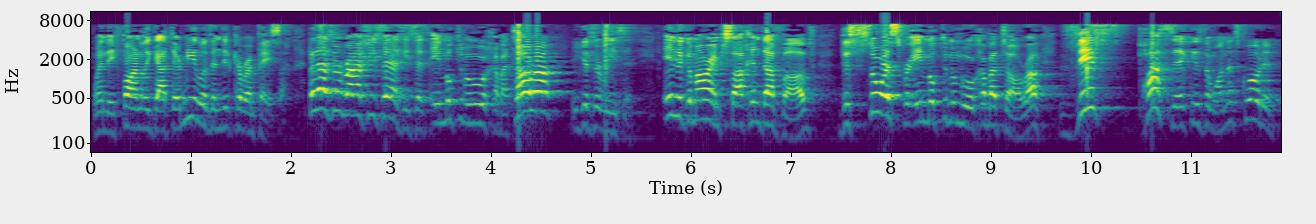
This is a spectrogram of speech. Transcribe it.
when they finally got their milas and did Korban Pesach. But that's what Rashi says. He says. He gives a reason. In the Gemara in Psachim Davav, the source for Ein Muktim this pasuk is the one that's quoted.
